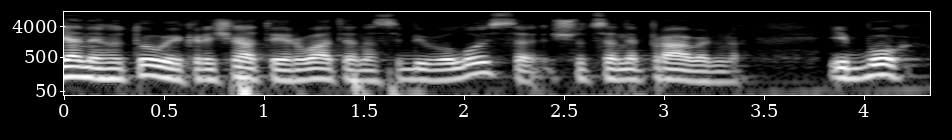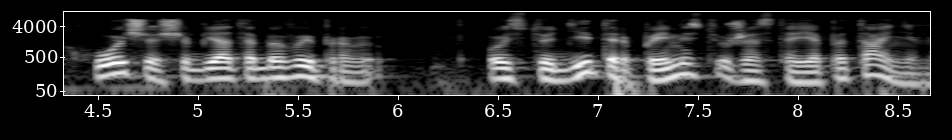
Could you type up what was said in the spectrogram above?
я не готовий кричати і рвати на собі волосся, що це неправильно, і Бог хоче, щоб я тебе виправив. Ось тоді терпимість уже стає питанням.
